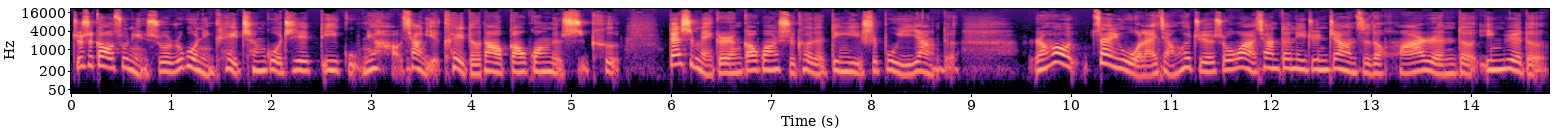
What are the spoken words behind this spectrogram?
就是告诉你说，如果你可以撑过这些低谷，你好像也可以得到高光的时刻。但是每个人高光时刻的定义是不一样的。然后在于我来讲，会觉得说，哇，像邓丽君这样子的华人的音乐的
